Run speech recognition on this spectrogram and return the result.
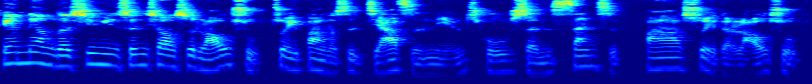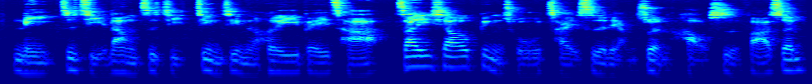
天亮的幸运生肖是老鼠，最棒的是甲子年出生三十八岁的老鼠，你自己让自己静静的喝一杯茶，灾消病除，才是两顺，好事发生。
